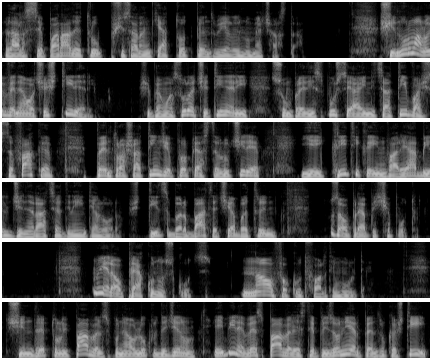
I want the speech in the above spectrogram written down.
l-ar separa de trup și s-ar încheia tot pentru el în lumea aceasta. Și în urma lui veneau acești tineri, și pe măsură ce tinerii sunt predispuși să ia inițiativa și să facă pentru a-și atinge propria strălucire, ei critică invariabil generația dinaintea lor. Știți, bărbații aceia bătrâni nu s-au prea priceput. Nu erau prea cunoscuți. N-au făcut foarte multe. Și în dreptul lui Pavel spuneau lucruri de genul, ei bine, vezi, Pavel este prizonier pentru că știi,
